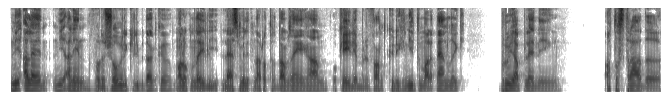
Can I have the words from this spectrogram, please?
Niet alleen, niet alleen voor de show wil ik jullie bedanken, maar ook omdat jullie last minute naar Rotterdam zijn gegaan. Oké, jullie hebben ervan kunnen genieten, maar uiteindelijk broeia-planning, autostrade,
